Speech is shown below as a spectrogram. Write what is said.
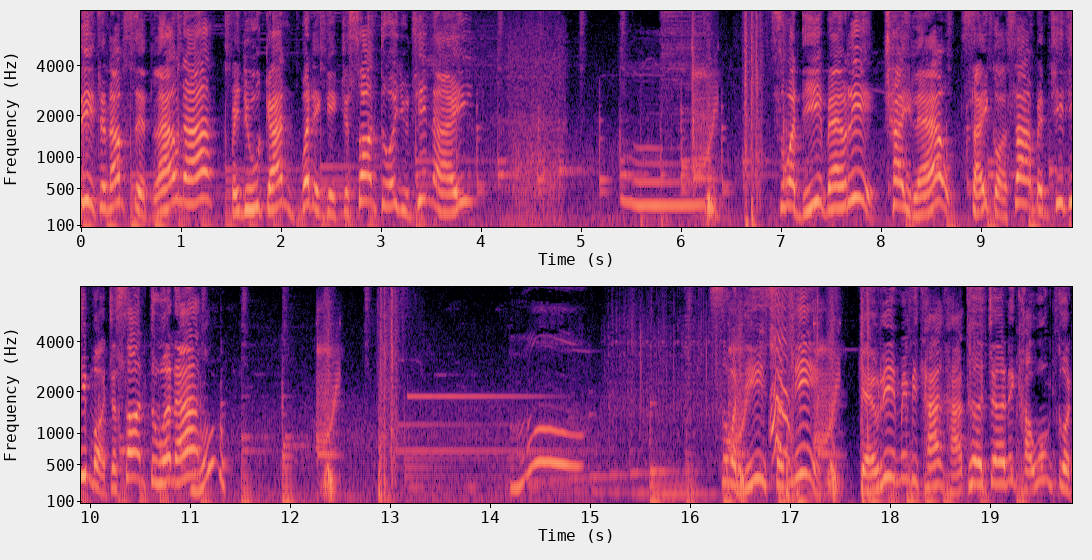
รี่จะนับเสร็จแล้วนะ ไปดูกันว่าเด็กๆจะซ่อนตัวอยู่ที่ไหน สวัสดีแบรี่ ใช่แล้วไซต์ก่อสร้างเป็นที่ที่เหมาะจะซ่อนตัวนะ สวัสดีซันนี่ แกรี่ไม่มีทางหาเธอเจอในเขาวงกต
